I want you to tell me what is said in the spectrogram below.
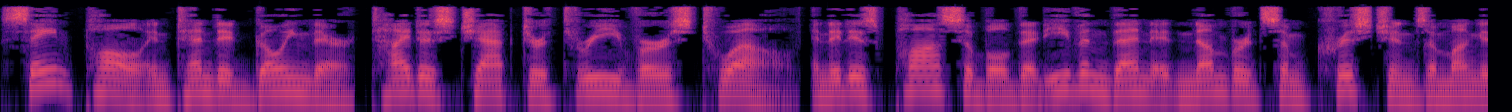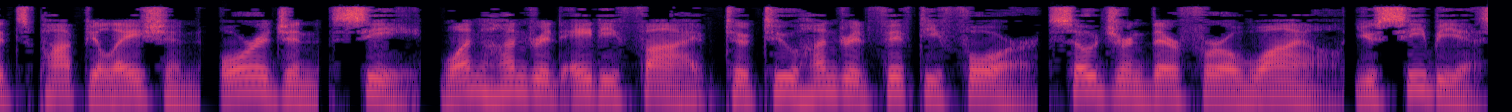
Saint Paul intended going there Titus chapter 3 verse 12 and it is possible that even then it numbered some Christians among its population. Origen c. 185 to 254 sojourned there for a while. Eusebius,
